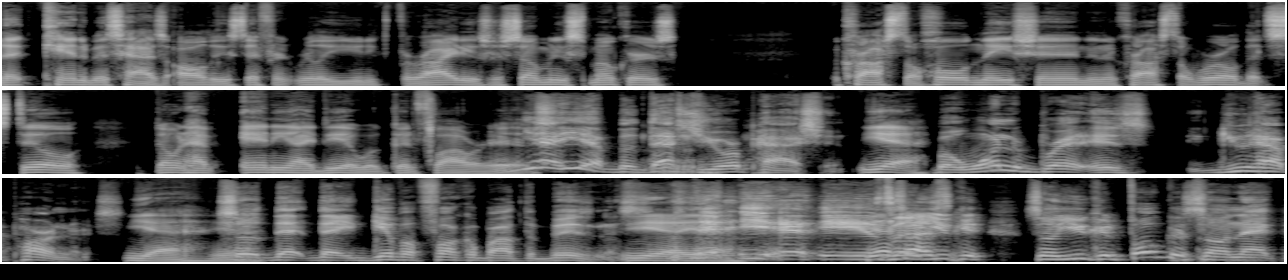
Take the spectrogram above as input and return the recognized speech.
that cannabis has all these different really unique varieties there's so many smokers across the whole nation and across the world that still don't have any idea what good flower is Yeah, yeah, but that's mm. your passion. yeah But Wonder Brett is you have partners. yeah, yeah. So that they give a fuck about the business. Yeah, yeah. yeah, yeah. So you can so you can focus on that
